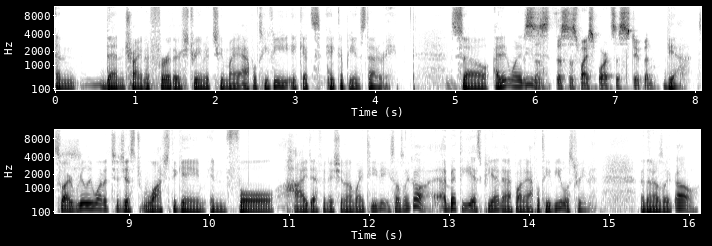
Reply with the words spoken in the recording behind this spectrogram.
and then trying to further stream it to my Apple TV, it gets hiccupy and stuttery. So I didn't want to This do is that. this is why sports is stupid. Yeah. So I really wanted to just watch the game in full high definition on my TV. So I was like, oh, I bet the ESPN app on Apple TV will stream it. And then I was like, oh,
